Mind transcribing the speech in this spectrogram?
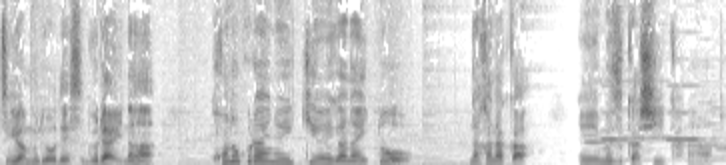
次は無料です。ぐらいな、このぐらいの勢いがないとなかなか、えー難しいかなと。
